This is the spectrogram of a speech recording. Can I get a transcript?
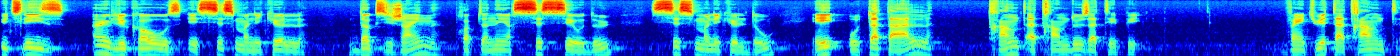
utilise un glucose et 6 molécules d'oxygène pour obtenir 6 CO2, 6 molécules d'eau et au total 30 à 32 ATP. 28 à 30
